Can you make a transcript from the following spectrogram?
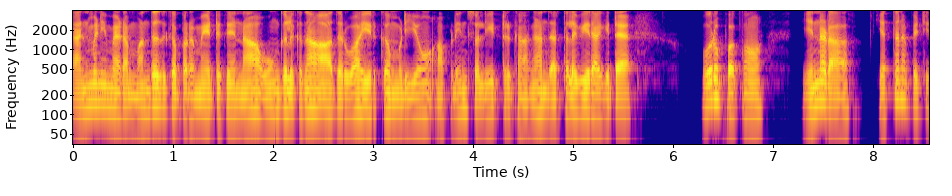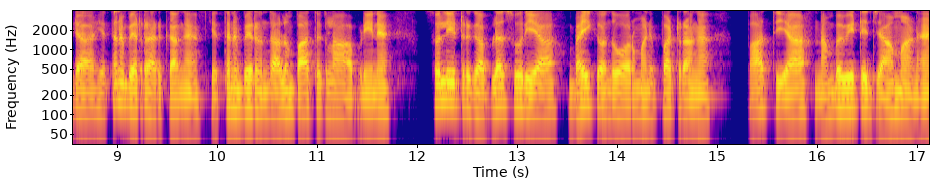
கண்மணி மேடம் வந்ததுக்கப்புறமேட்டுக்கு நான் உங்களுக்கு தான் ஆதரவாக இருக்க முடியும் அப்படின்னு சொல்லிட்டு இருக்காங்க அந்த இடத்துல வீரா கிட்ட. ஒரு பக்கம், என்னடா எத்தனை பெட்டிடா? எத்தனை பேர்டா இருக்காங்க? எத்தனை பேர் இருந்தாலும் பார்த்துக்கலாம் அப்படின்னு சொல்லிட்டு இருக்காப்புல சூர்யா பைக்கை வந்து ஓரமாக நிப்பாட்டுறாங்க. பாத்தியா நம்ம வீட்டு ஜாமானை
